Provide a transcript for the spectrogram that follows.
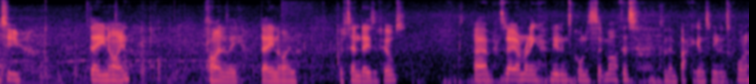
to day nine. Finally, day nine of 10 days of hills. Um, today I'm running Newlands Corner to St Martha's and then back again to Newlands Corner.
